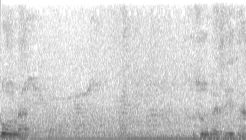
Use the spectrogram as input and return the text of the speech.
ลุงนะสู้ๆแม่ซีจ้า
